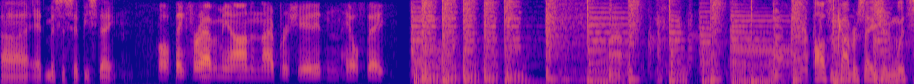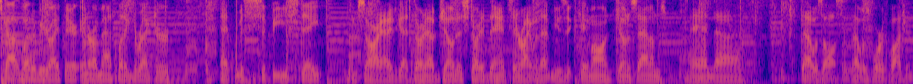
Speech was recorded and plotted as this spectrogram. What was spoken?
uh, at Mississippi State. Well, thanks for having me on, and I appreciate it. And hail State. awesome conversation with Scott Wetherbee right there, interim athletic director at Mississippi State. I'm sorry, I got thrown out. Jonas started dancing right when that music came on, Jonas Adams, and uh, that was awesome. That was worth watching.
